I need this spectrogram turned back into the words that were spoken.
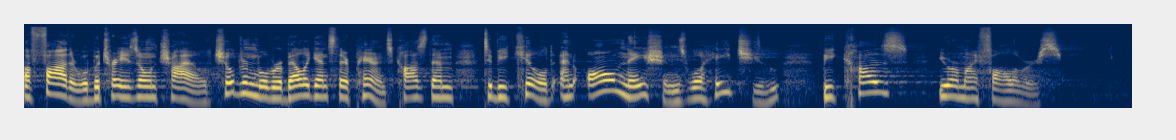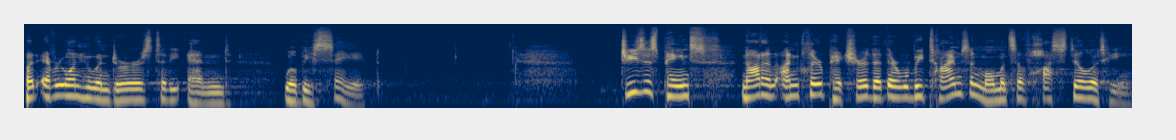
A father will betray his own child. Children will rebel against their parents, cause them to be killed. And all nations will hate you because you are my followers. But everyone who endures to the end will be saved. Jesus paints not an unclear picture that there will be times and moments of hostility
